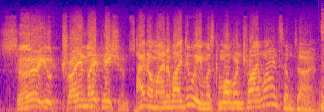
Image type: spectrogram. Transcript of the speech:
Sir, you try my patience. I don't mind if I do. You must come over and try mine sometime.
